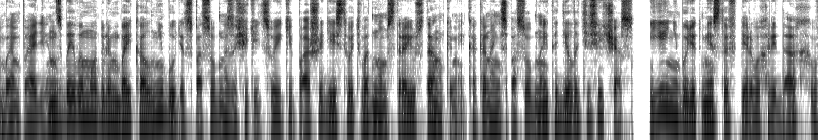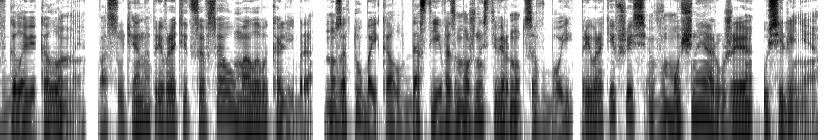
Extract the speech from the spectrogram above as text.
БМП-1 с боевым модулем «Байкал» не будет способна защитить свой экипаж и действовать в одном строю с танками, как она не способна это делать и сейчас. Ей не будет места в первых рядах в голове колонны. По сути, она превратится в САУ малого калибра. Но зато «Байкал» даст ей возможность вернуться в бой, превратившись в мощное оружие усиления.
